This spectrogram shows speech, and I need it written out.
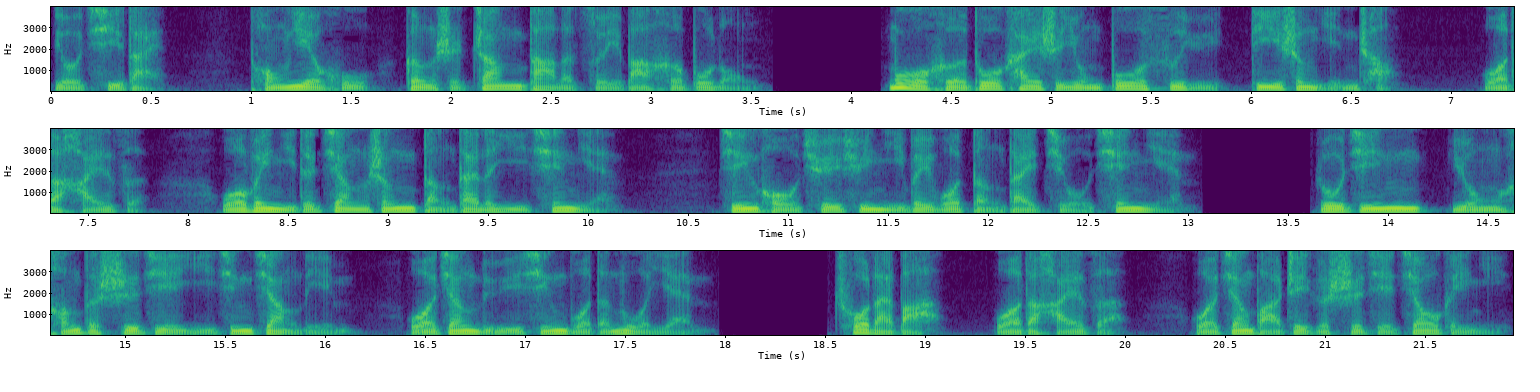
又期待。同业户更是张大了嘴巴合不拢。莫赫多开始用波斯语低声吟唱：“我的孩子，我为你的降生等待了一千年，今后却需你为我等待九千年。如今永恒的世界已经降临，我将履行我的诺言。出来吧，我的孩子，我将把这个世界交给你，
